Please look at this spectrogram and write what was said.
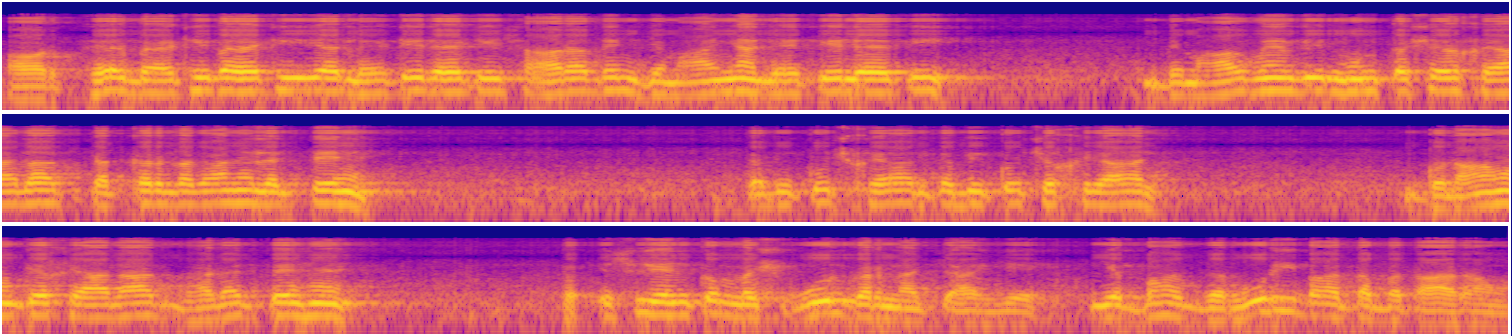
اور پھر بیٹھی بیٹھی یا لیٹی لیٹی سارا دن جمائیاں لیتی لیتی دماغ میں بھی منتشر خیالات چکر لگانے لگتے ہیں۔ کبھی کچھ خیال، کبھی کچھ خیال۔ گناہوں کے خیالات بھڑکتے ہیں، تو اس لیے ان کو مشغول کرنا چاہیے۔ یہ بہت ضروری بات اب بتا رہا ہوں۔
